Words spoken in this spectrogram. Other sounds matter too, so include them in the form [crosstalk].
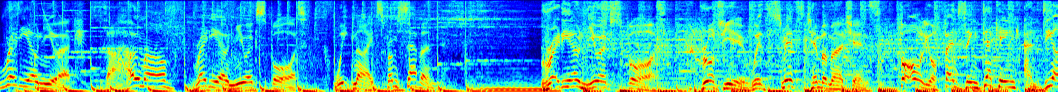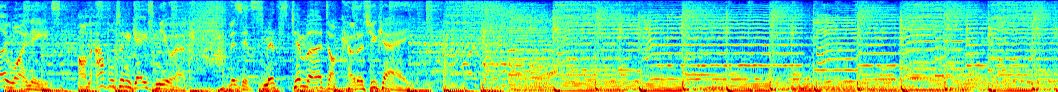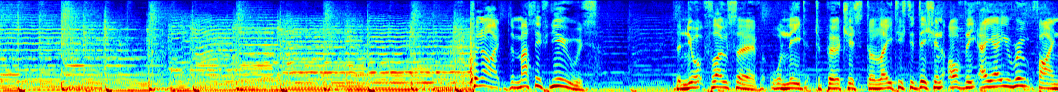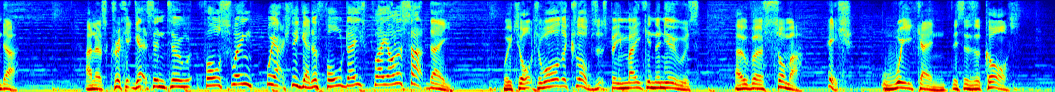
Radio Newark, the home of Radio Newark Sport. Weeknights from 7. Radio Newark Sport. Brought to you with Smith's Timber Merchants for all your fencing, decking, and DIY needs on Appleton Gate, Newark. Visit smithstimber.co.uk. the massive news. The Newark Flowserve will need to purchase the latest edition of the AA Route Finder. And as cricket gets into full swing, we actually get a full day's play on a Saturday. We talk to all the clubs that's been making the news over summer-ish weekend. This is, of course,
